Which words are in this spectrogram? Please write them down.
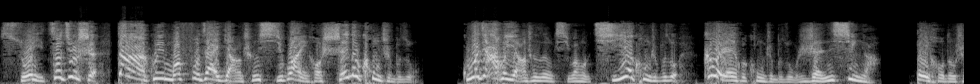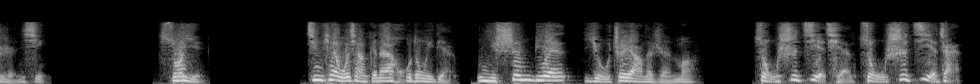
所以这就是大规模负债养成习惯以后，谁都控制不住。国家会养成这种习惯后，企业控制不住，个人也会控制不住。人性啊，背后都是人性。所以今天我想跟大家互动一点：你身边有这样的人吗？总是借钱，总是借债，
